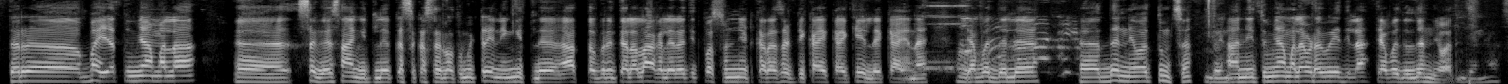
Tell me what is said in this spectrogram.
तर अं, भैया तुम्ही आम्हाला सगळं सांगितलं कसं कसं तुम्ही ट्रेनिंग घेतलं आतापर्यंत त्याला लागलेलं तिथपासून नीट करायसाठी काय काय केलंय काय नाही. त्याबद्दल धन्यवाद तुमचं. आणि तुम्ही आम्हाला एवढा वेळ दिला त्याबद्दल धन्यवाद. धन्यवाद.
